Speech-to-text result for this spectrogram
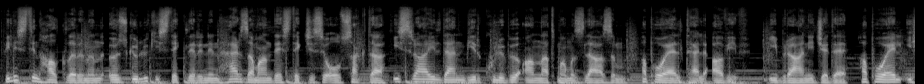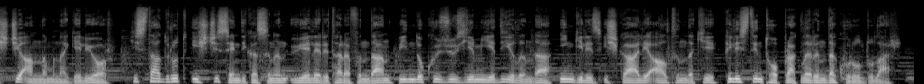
Filistin halklarının özgürlük isteklerinin her zaman destekçisi olsak da İsrail'den bir kulübü anlatmamız lazım. Hapoel Tel Aviv. İbranice'de Hapoel işçi anlamına geliyor. Histadrut İşçi Sendikası'nın üyeleri tarafından 1927 yılında İngiliz işgali altındaki Filistin topraklarında kuruldular.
